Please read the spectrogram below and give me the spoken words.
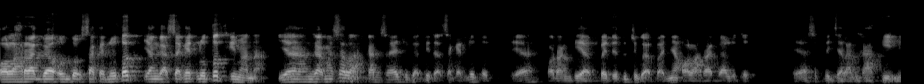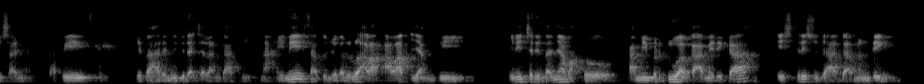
olahraga untuk sakit lutut, yang nggak sakit lutut gimana? Ya nggak masalah, kan saya juga tidak sakit lutut. ya Orang diabetes itu juga banyak olahraga lutut, ya seperti jalan kaki misalnya. Tapi kita hari ini tidak jalan kaki. Nah ini satu juga dulu alat-alat yang di ini ceritanya waktu kami berdua ke Amerika, istri sudah agak mending,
